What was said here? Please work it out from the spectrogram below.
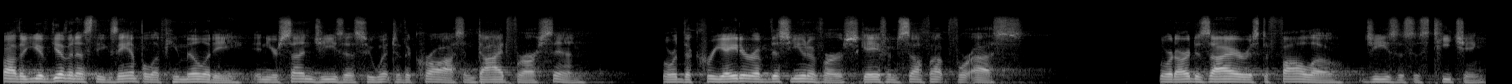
Father, you have given us the example of humility in your Son Jesus, who went to the cross and died for our sin. Lord, the creator of this universe gave himself up for us. Lord, our desire is to follow Jesus' teaching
